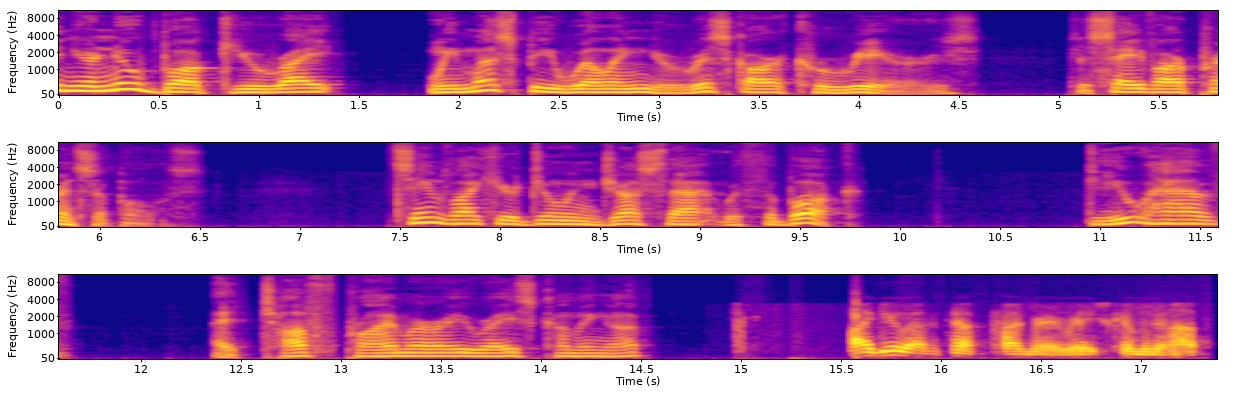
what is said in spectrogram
In your new book, you write, We must be willing to risk our careers to save our principles. It seems like you're doing just that with the book. Do you have a tough primary race coming up? I do have a tough primary race coming up.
